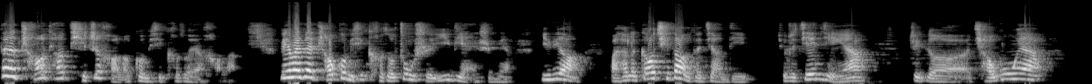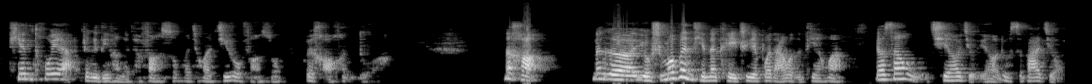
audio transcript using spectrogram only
但是调调体质好了，过敏性咳嗽也好了。另外，在调过敏性咳嗽，重视一点什么呀？一定要把它的高气道给它降低，就是肩颈呀、这个桥弓呀、天突呀这个地方给它放松，把这块肌肉放松，会好很多。那好，那个有什么问题呢？可以直接拨打我的电话幺三五七幺九幺六四八九。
